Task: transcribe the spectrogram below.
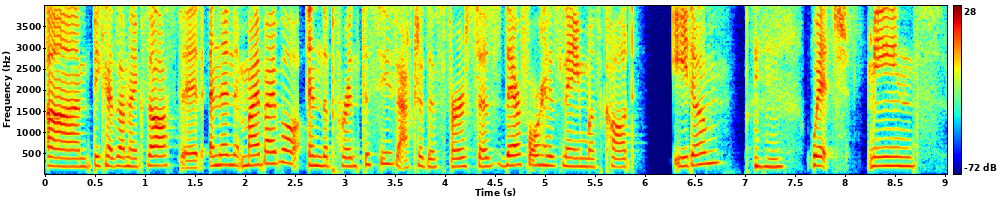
um, because I'm exhausted. And then my Bible in the parentheses after this verse says, therefore his name was called Edom, Mm-hmm. which means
